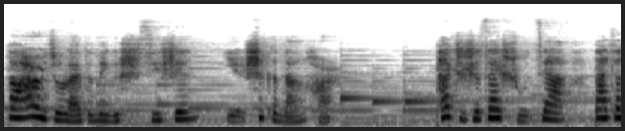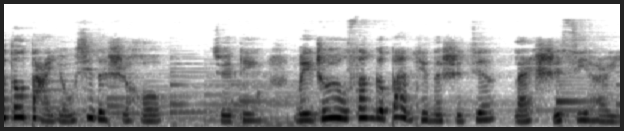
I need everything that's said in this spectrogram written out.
大二就来的那个实习生也是个男孩。他只是在暑假大家都打游戏的时候，决定每周用三个半天的时间来实习而已，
